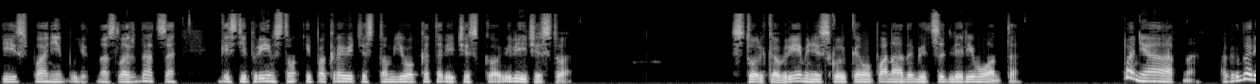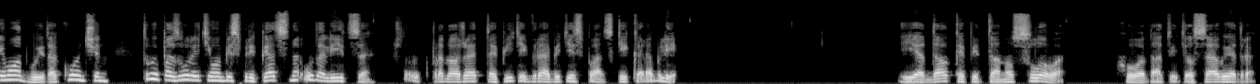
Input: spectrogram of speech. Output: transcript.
и Испании будет наслаждаться гостеприимством и покровительством его католического величества» столько времени, сколько ему понадобится для ремонта. Понятно. А когда ремонт будет окончен, то вы позволите ему беспрепятственно удалиться, чтобы продолжать топить и грабить испанские корабли. «Я дал капитану слово», — холодно ответил Саведра,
